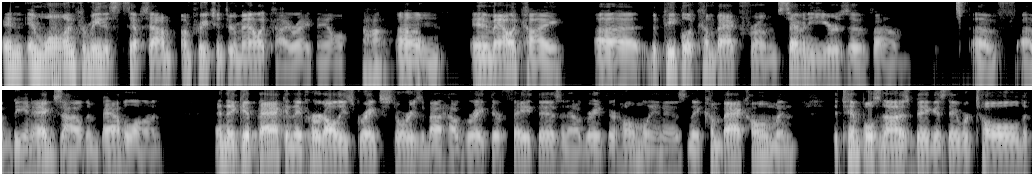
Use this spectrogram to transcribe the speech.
And and one for me that steps out, I'm, I'm preaching through Malachi right now. Uh-huh. Um, and in Malachi, uh, the people have come back from 70 years of um, of uh, being exiled in Babylon, and they get back and they've heard all these great stories about how great their faith is and how great their homeland is and they come back home and the temple's not as big as they were told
